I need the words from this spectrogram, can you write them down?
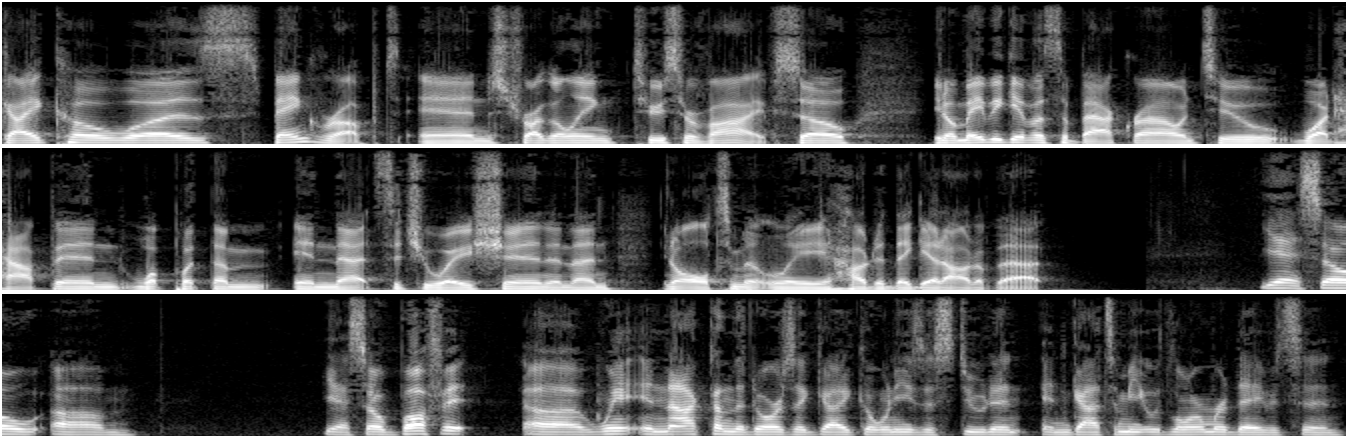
Geico was bankrupt and struggling to survive. So, you know, maybe give us a background to what happened, what put them in that situation, and then, you know, ultimately, how did they get out of that? Yeah. So, um, yeah. So Buffett uh, went and knocked on the doors at Geico when he was a student and got to meet with Lorimer Davidson,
